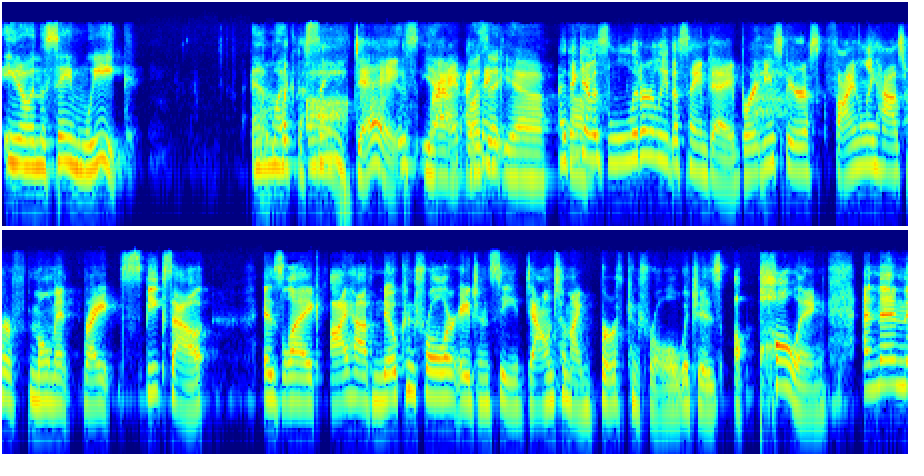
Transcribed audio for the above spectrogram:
you know, in the same week. And I'm like, like the oh, same day. Was, yeah. Right? Was I think, it? Yeah. I think oh. it was literally the same day. Britney Spears finally has her moment, right? Speaks out, is like, I have no control or agency down to my birth control, which is appalling. And then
